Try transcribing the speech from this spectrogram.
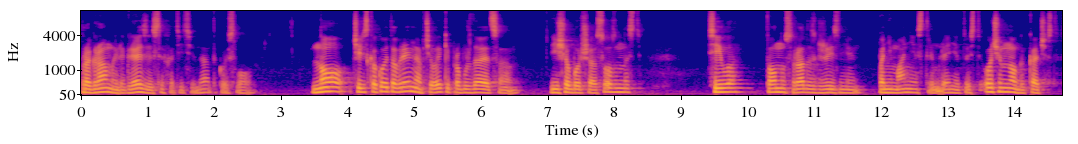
программы или грязи, если хотите, да, такое слово. Но через какое-то время в человеке пробуждается еще большая осознанность, сила, тонус, радость к жизни, понимание, стремление. То есть очень много качеств.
